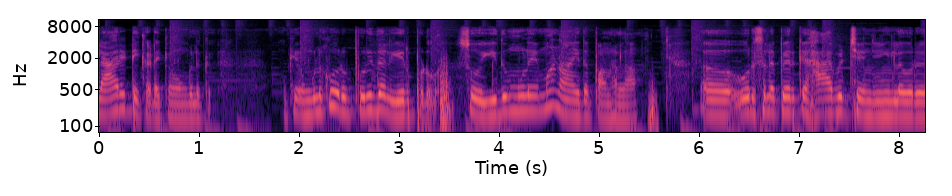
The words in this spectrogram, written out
கிளாரிட்டி கிடைக்கும் உங்களுக்கு. ஓகே உங்களுக்கு ஒரு புரிதல் ஏற்படும். ஸோ இது மூலயமா நான் இதை பண்ணலாம். ஒரு சில பேருக்கு ஹேபிட் சேஞ்சிங்கில் ஒரு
